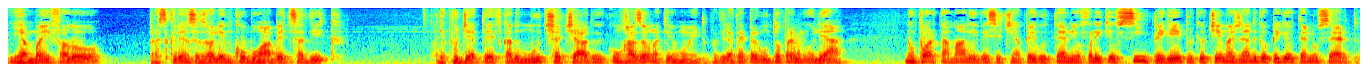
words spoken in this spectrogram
E a mãe falou para as crianças, olhem como Abed Sadik. Ele podia ter ficado muito chateado e com razão naquele momento, porque ele até perguntou para mim olhar no porta-mala e ver se eu tinha pego o terno, e eu falei que eu sim peguei, porque eu tinha imaginado que eu peguei o terno certo.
